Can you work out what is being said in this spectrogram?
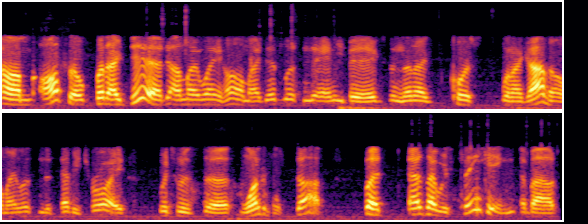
Um, also, but I did on my way home. I did listen to Andy Biggs, and then I, of course, when I got home, I listened to Debbie Troy, which was uh, wonderful stuff. But as I was thinking about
